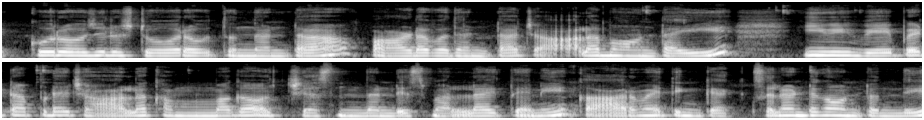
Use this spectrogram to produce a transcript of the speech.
ఎక్కువ రోజులు స్టోర్ అవుతుందంట పాడవదంట చాలా బాగుంటాయి. ఇవి వేపేటప్పుడే చాలా కమ్మగా వచ్చేస్తుందండి స్మెల్ అయితేని. కారం అయితే ఇంకా ఎక్సలెంట్గా ఉంటుంది.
